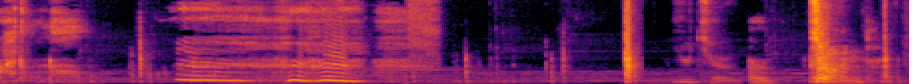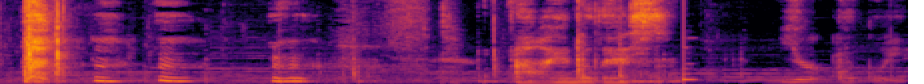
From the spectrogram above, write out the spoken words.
I don't know. you two are done. I'll handle this. You're ugly.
